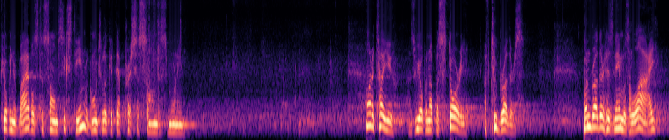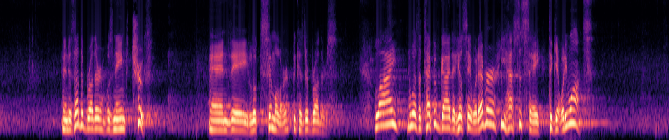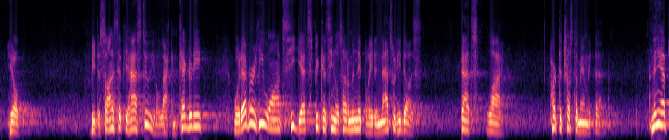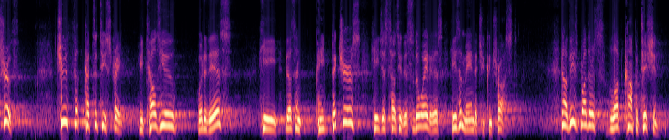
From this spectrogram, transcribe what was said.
If you open your Bibles to Psalm 16, we're going to look at that precious psalm this morning. I want to tell you, as we open up, a story of two brothers. One brother, his name was Lie, and his other brother was named Truth. And they looked similar because they're brothers. Lie was the type of guy that he'll say whatever he has to say to get what he wants. He'll be dishonest if he has to. He'll lack integrity. Whatever he wants, he gets because he knows how to manipulate, and that's what he does. That's lie. Hard to trust a man like that. And then you have truth. Truth cuts it to you straight. He tells you what it is. He doesn't paint pictures. He just tells you this is the way it is. He's a man that you can trust. Now, these brothers loved competition.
